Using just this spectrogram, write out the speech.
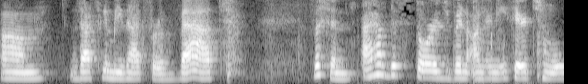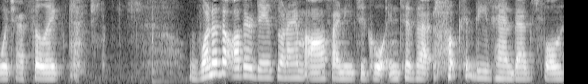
um, that's going to be that for that. Listen, I have this storage bin underneath here too, which I feel like one of the other days when I'm off, I need to go into that. Look at these handbags full.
